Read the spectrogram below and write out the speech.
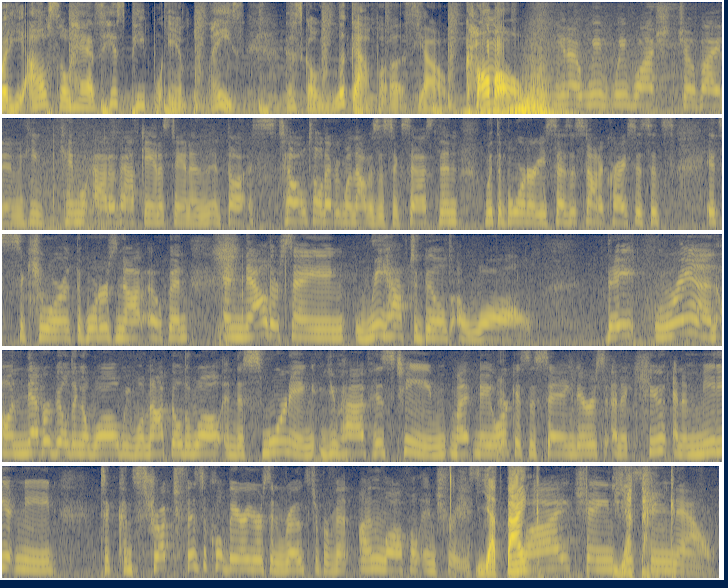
but he also has his people in place that's going to look out for us, y'all. Come on. You know, we've, we've watched Joe Biden. He came out of Afghanistan and, and thought, told, told everyone that was a success. Then with the border, he says it's not a crisis. It's, it's secure. The border's not open. And now they're saying we have to build a wall. They ran on never building a wall. We will not build a wall. And this morning, you have his team, Mayorkas, yep. is saying there's an acute and immediate need to construct physical barriers and roads to prevent unlawful entries. Ya think? Why change Ya this think? tune now?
